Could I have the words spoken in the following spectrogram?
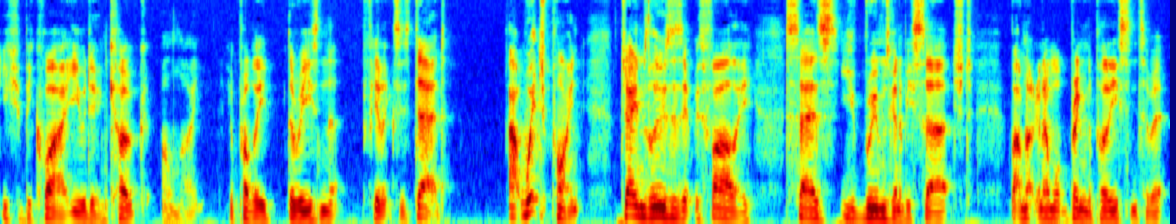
You should be quiet. You were doing coke all night. You're probably the reason that Felix is dead. At which point, James loses it with Farleigh, says, Your room's going to be searched, but I'm not going to bring the police into it.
